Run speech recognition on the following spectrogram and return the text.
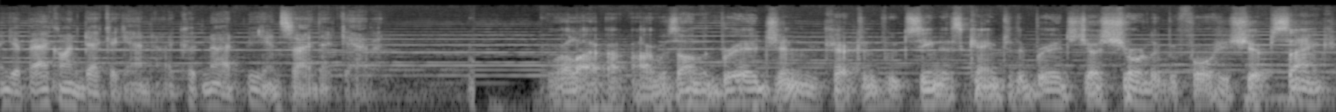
and get back on deck again. I could not be inside that cabin. Well, I, I was on the bridge, and Captain Voutsinas came to the bridge just shortly before his ship sank.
